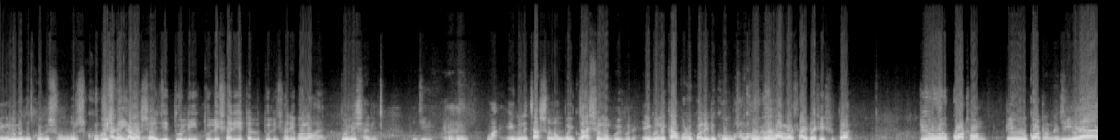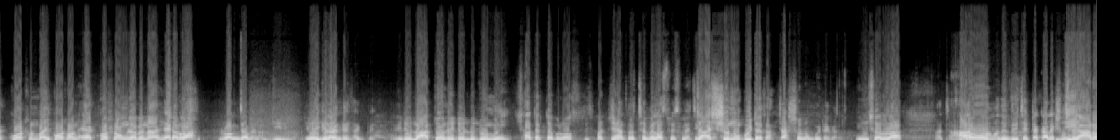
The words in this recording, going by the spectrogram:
এগুলো কিন্তু খুবই সুন্দর খুবই সুন্দর এই যে তুলি তুলি শাড়ি এটা হলো তুলি শাড়ি বলা হয়? তুলি শাড়ি। জি। এগুলি চারশো নব্বই চারশো নব্বই করে। এগুলি কাপড়ের কোয়ালিটি খুব ভালো খুবই ভালো সাইড আসে সুতা পিওর কটন পিওর কটন জি এক কটন বাই কটন এক কষ রং যাবে না ইনশাল্লাহ। রং যাবে না। জি এই গ্যারান্টি থাকবে। এটা হলো আঁচল এটা হলো জমি সাত একটা ব্লাউজ পিস পাচ্ছেন সাথে হচ্ছে ব্লাউজ পিস ম্যাচিং চারশো নব্বই টাকা। চারশো নব্বই টাকা। ইনশাল্লাহ। আচ্ছা আরও আমাদের দুই চারটা কালেকশন জি আরও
